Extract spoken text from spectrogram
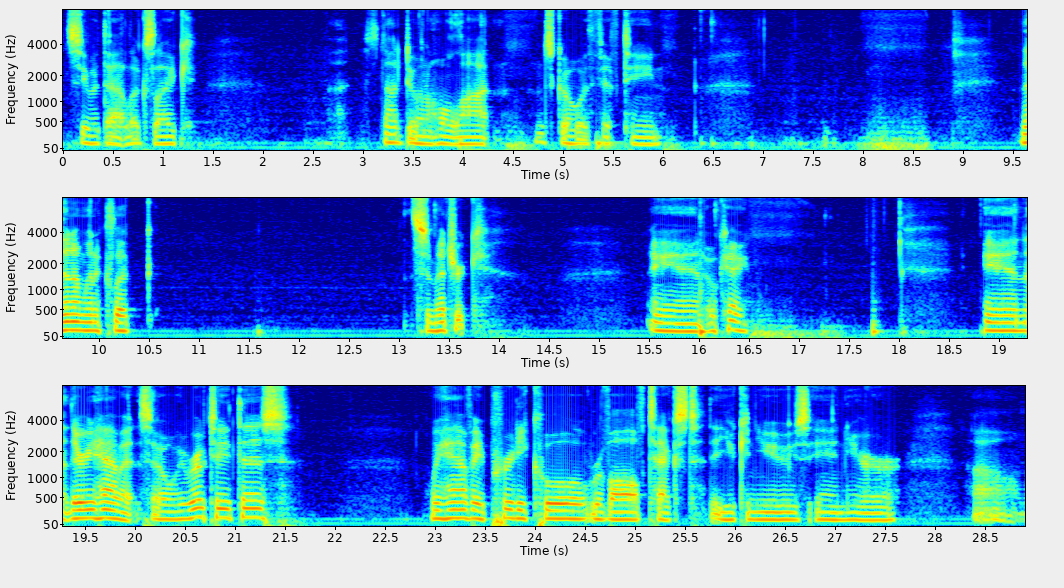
Let's see what that looks like. It's not doing a whole lot. Let's go with 15. Then I'm going to click symmetric and OK. And there you have it. So we rotate this. We have a pretty cool revolve text that you can use in your um,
